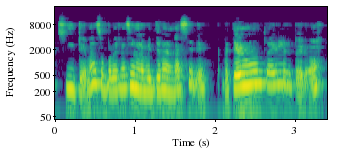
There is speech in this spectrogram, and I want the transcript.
Es un temazo, por eso no lo metieron en la serie. Metieron un trailer, pero.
